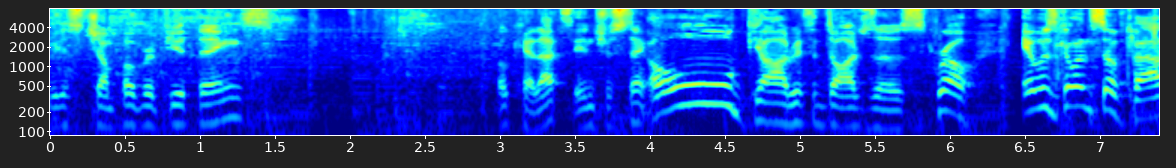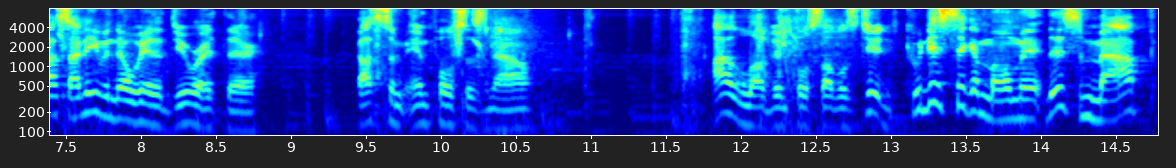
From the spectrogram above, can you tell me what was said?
We just jump over a few things. Okay, that's interesting. Oh, god, we have to dodge those. Bro, it was going so fast, I didn't even know what we had to do right there. Got some impulses now. I love impulse levels. Dude, can we just take a moment? This map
